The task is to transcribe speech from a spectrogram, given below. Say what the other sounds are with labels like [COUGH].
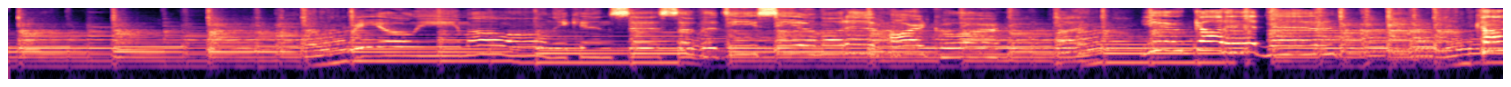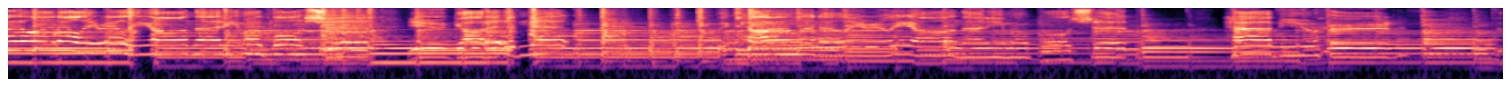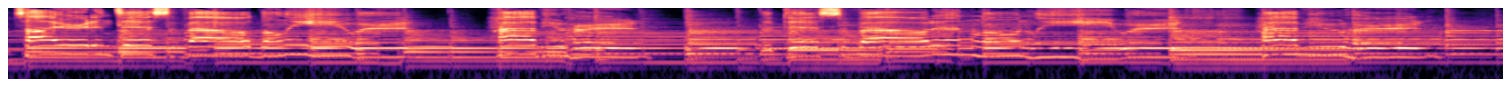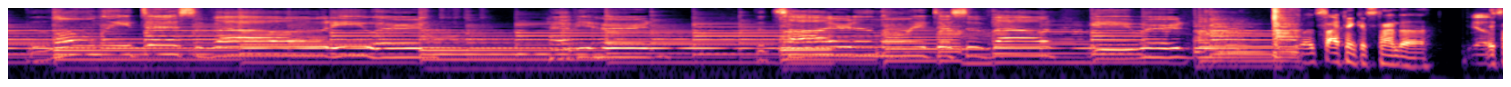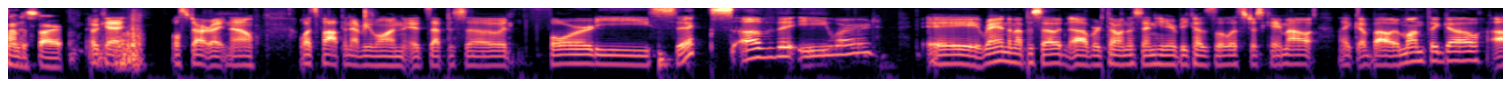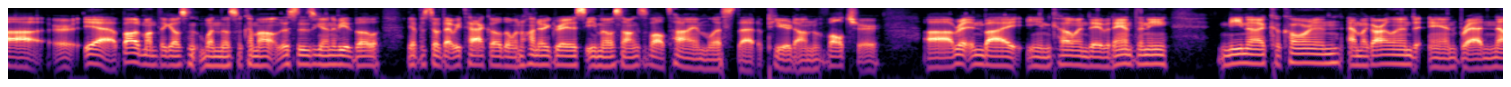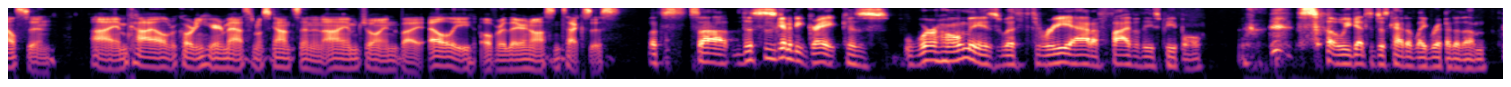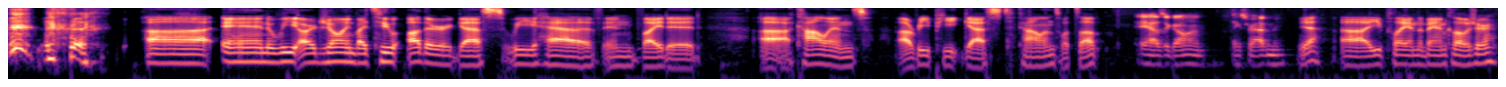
Rio Limo only consists of the DC emotive hardcore. Let's, I think it's time to Yeah, it's time to start. Okay, we'll start right now. What's poppin', everyone? It's episode 46 of the E word. A random episode. Uh, we're throwing this in here because the list just came out like about a month ago. Uh, or yeah, about a month ago when this will come out. This is going to be the, the episode that we tackle the 100 greatest emo songs of all time list that appeared on Vulture. Uh, written by Ian Cohen, David Anthony, Nina Kokorin, Emma Garland, and Brad Nelson. I am Kyle, recording here in Madison, Wisconsin, and I am joined by Ellie over there in Austin, Texas. Let's. Uh, this is gonna be great because we're homies with three out of five of these people, [LAUGHS] so we get to just kind of like rip into them. [LAUGHS] Uh, and we are joined by two other guests. We have invited uh, Collins, a repeat guest. Collins, what's up? Hey, how's it going? Thanks for having me. Yeah, uh, you play in the band Closure.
